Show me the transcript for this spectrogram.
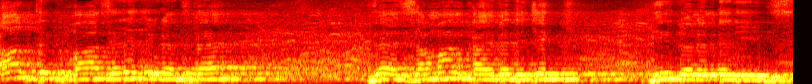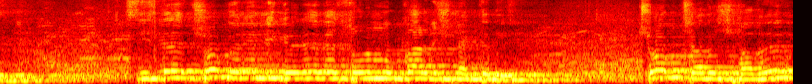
artık mazeret üretme ve zaman kaybedecek bir dönemde değiliz. Sizlere çok önemli görev ve sorumluluklar düşmektedir. Çok çalışmalı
